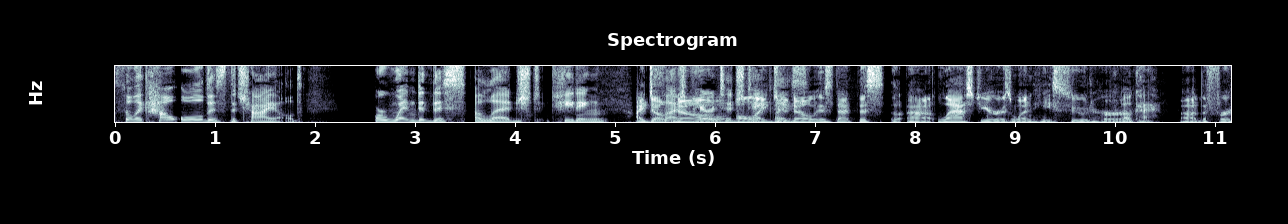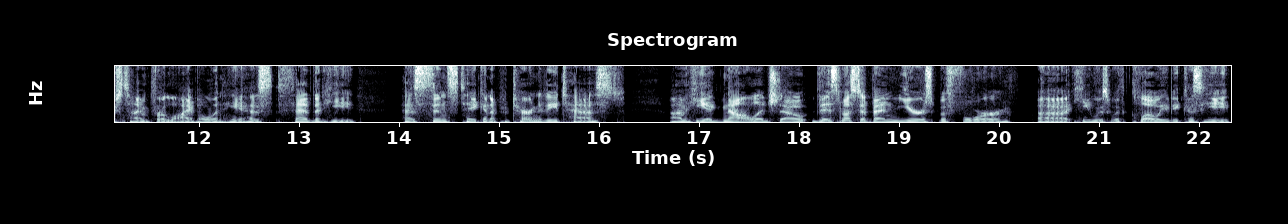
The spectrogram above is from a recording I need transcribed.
So, like, how old is the child, or when did this alleged cheating I don't slash know. parentage All I place? do know is that this uh, last year is when he sued her. Okay. Uh, the first time for libel, and he has said that he has since taken a paternity test. Um, he acknowledged, though, this must have been years before uh, he was with Khloé because he.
